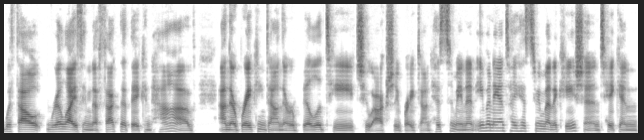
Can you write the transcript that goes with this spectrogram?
without realizing the effect that they can have. And they're breaking down their ability to actually break down histamine. And even antihistamine medication taken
